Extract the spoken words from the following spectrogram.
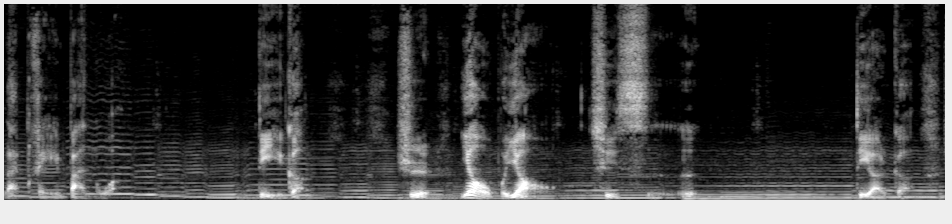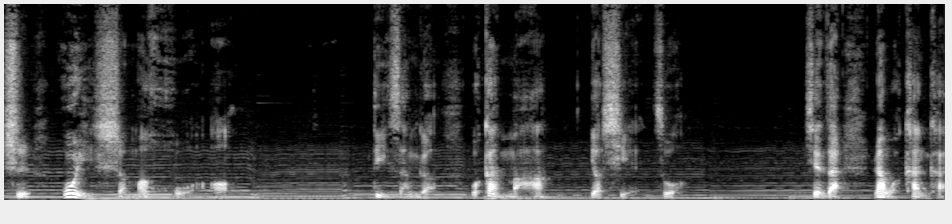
来陪伴我。第一个是要不要去死？第二个是为什么活？第三个我干嘛？要写作。现在让我看看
